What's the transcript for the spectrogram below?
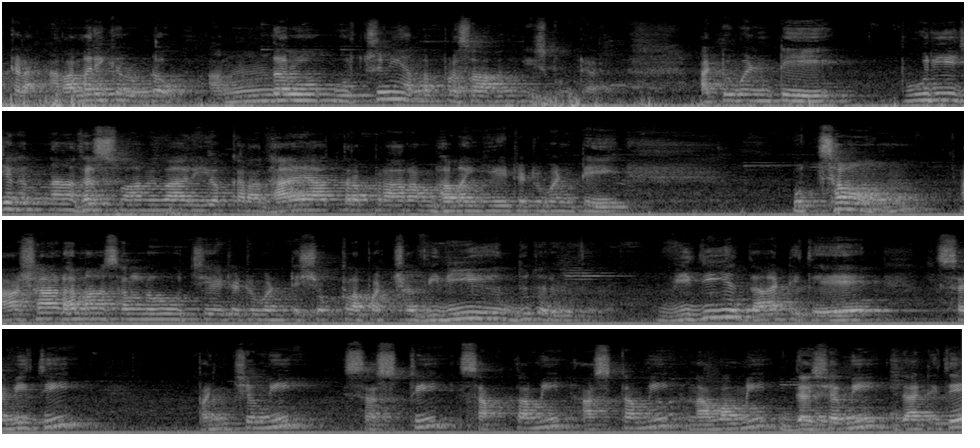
అక్కడ అరమరికలు ఉండవు. అందరూ కూర్చుని అన్నప్రసాదం తీసుకుంటారు. అటువంటి పూరీ జగన్నాథ స్వామి వారి యొక్క రథయాత్ర ప్రారంభమయ్యేటటువంటి ఉత్సవం ఆషాఢమాసంలో వచ్చేటటువంటి శుక్లపక్ష విధి ఎందు జరుగుతుంది. విధియ దాటితే సవితి పంచమి షష్ఠి సప్తమి అష్టమి నవమి దశమి దాటితే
